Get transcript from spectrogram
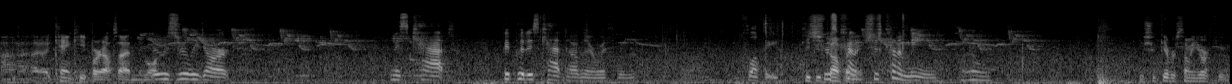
I, I can't keep her outside anymore. it was really dark. And his cat, they put his cat down there with me. Fluffy. Keep you she was company. Kind of, she was kind of mean. You should give her some of your food.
